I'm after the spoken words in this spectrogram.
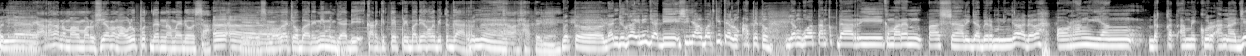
Bener. Iya, Karena kan nama manusia mah nggak luput dan namanya dosa. Eh, eh. Iya, semoga cobaan ini menjadikan kita pribadi yang lebih tegar. Bener. Salah satunya. Betul. Dan juga ini jadi sinyal buat kita loh. Apa tuh? Yang gua tangkap dari kemarin pas Syekh Ali Jabir meninggal adalah orang yang deket ame Quran aja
